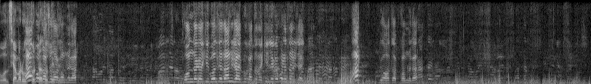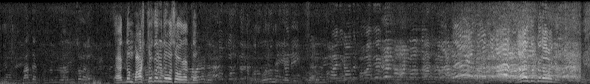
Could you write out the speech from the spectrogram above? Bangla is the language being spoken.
বলছি আমার উত্তরটা তো দিতে। কোন জায়গায় কি বলতে জানি যাই পোকাতে কি লেগে বলে জানি যাই হাট! বিহদাব কম নাগার একদম বাস্ত করে দেবো সব একদম এই, চুপ করে দাঁড়াও।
